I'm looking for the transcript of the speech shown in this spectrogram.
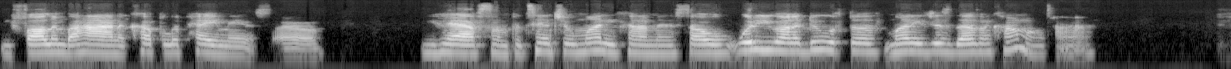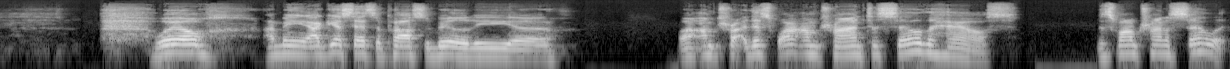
you've fallen behind a couple of payments. Uh, you have some potential money coming. So what are you going to do if the money just doesn't come on time? Well, I mean, I guess that's a possibility. Uh, I'm trying. That's why I'm trying to sell the house. That's why I'm trying to sell it.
